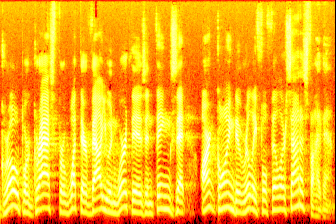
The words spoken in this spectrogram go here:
grope or grasp for what their value and worth is in things that aren't going to really fulfill or satisfy them.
